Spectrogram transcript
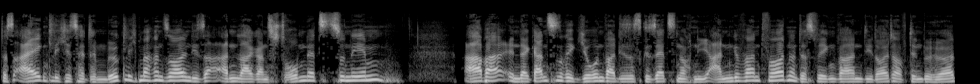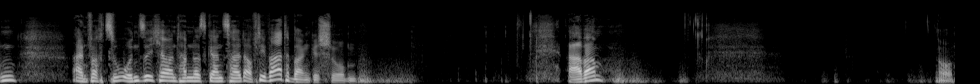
das eigentlich es hätte möglich machen sollen, diese Anlage ans Stromnetz zu nehmen. Aber in der ganzen Region war dieses Gesetz noch nie angewandt worden und deswegen waren die Leute auf den Behörden einfach zu unsicher und haben das Ganze halt auf die Wartebank geschoben. Aber Oh,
